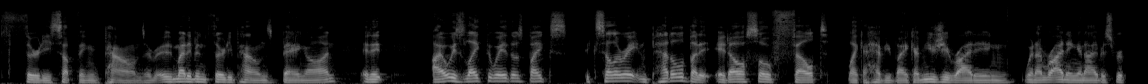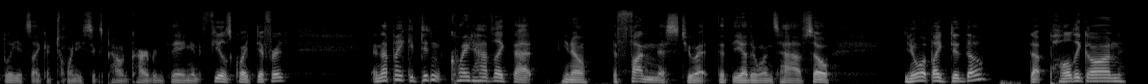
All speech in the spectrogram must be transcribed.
30 something pounds, or it might have been 30 pounds bang on. And it, I always like the way those bikes accelerate and pedal, but it, it also felt like a heavy bike. I'm usually riding, when I'm riding an Ibis Ripley, it's like a 26 pound carbon thing and it feels quite different. And that bike, it didn't quite have like that, you know, the funness to it that the other ones have. So, you know what bike did though? That Polygon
